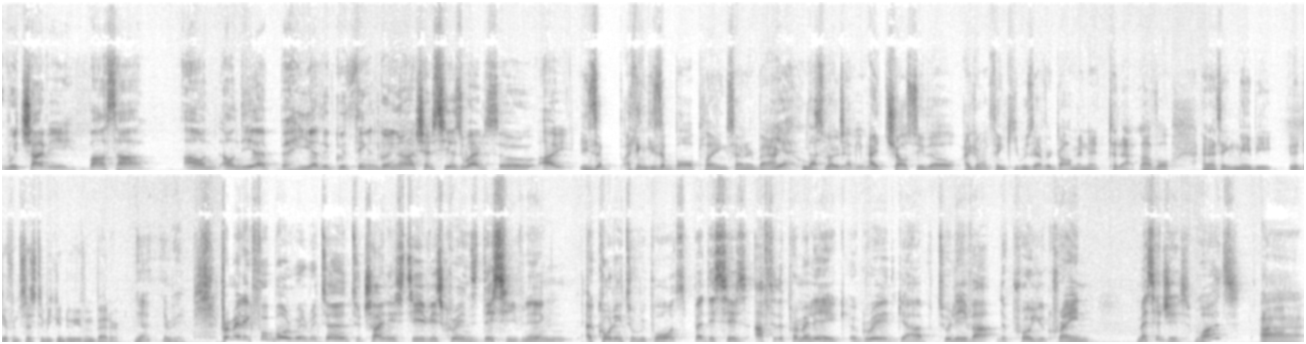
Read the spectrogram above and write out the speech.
with Xavi, Barca on on the up, but he had a good thing going on at Chelsea as well. So I He's a. I think he's a ball playing center back. Yeah, who's that's what good. Xavi was. At Chelsea, though, I don't think he was ever dominant to that level, and I think maybe in a different system he can do even better. Yeah, maybe. Premier League football will return to Chinese TV screens this evening, according to reports. But this is after the Premier League agreed, Gab, to leave out the pro-Ukraine messages. What? Uh,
